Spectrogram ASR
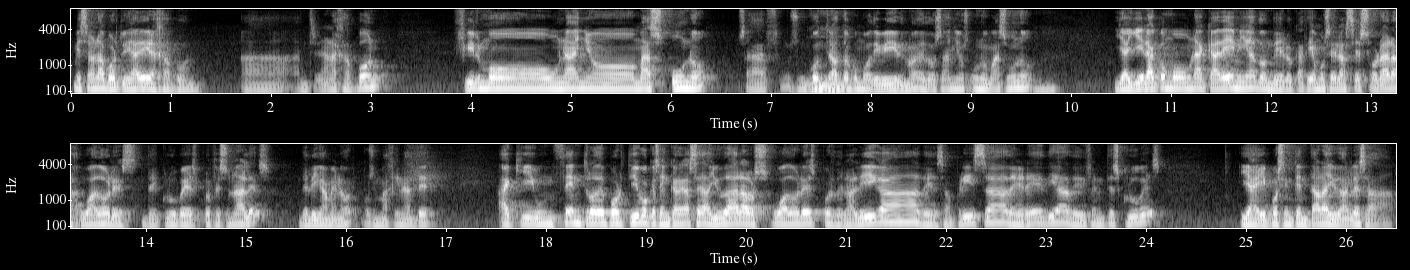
me sale una oportunidad de ir a Japón, a, entrenar a Japón. Firmo un año más uno, o sea, es un contrato como dividido, ¿no? De dos años, uno más uno. Y allí era como una academia donde lo que hacíamos era asesorar a jugadores de clubes profesionales de Liga Menor. Pues imagínate aquí un centro deportivo que se encargase de ayudar a los jugadores pues, de la liga, de Saprissa, de Heredia, de diferentes clubes. Y ahí pues intentar ayudarles a,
